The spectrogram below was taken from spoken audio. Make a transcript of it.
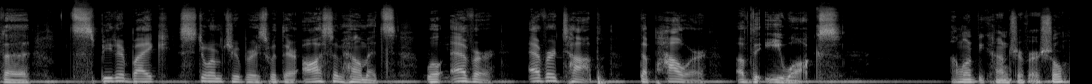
the speeder bike stormtroopers with their awesome helmets will ever, ever top the power of the Ewoks. I want to be controversial.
